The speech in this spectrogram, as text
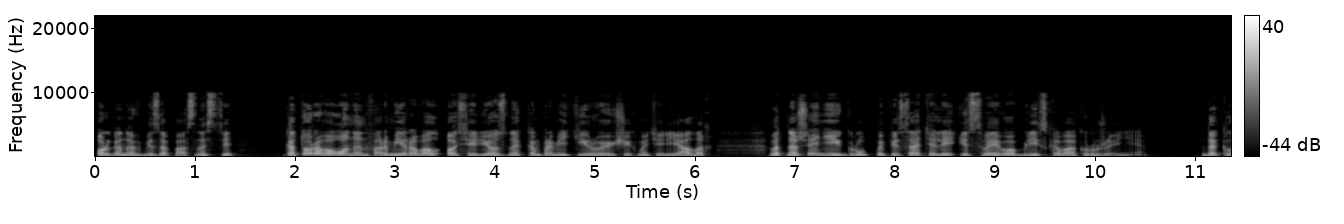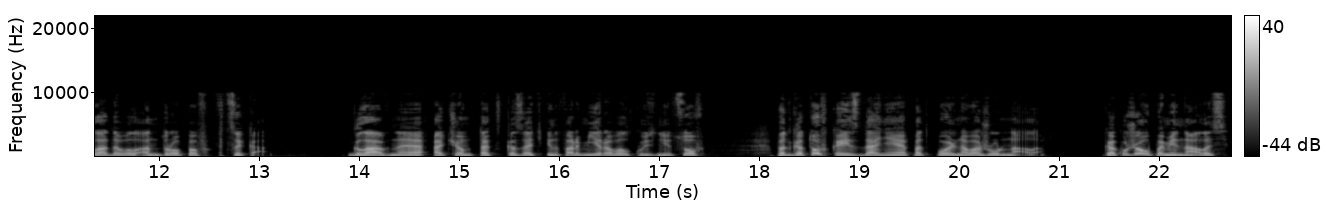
органов безопасности, которого он информировал о серьезных компрометирующих материалах в отношении группы писателей из своего близкого окружения. Докладывал Андропов в ЦК. Главное, о чем, так сказать, информировал Кузнецов, подготовка издания подпольного журнала. Как уже упоминалось,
